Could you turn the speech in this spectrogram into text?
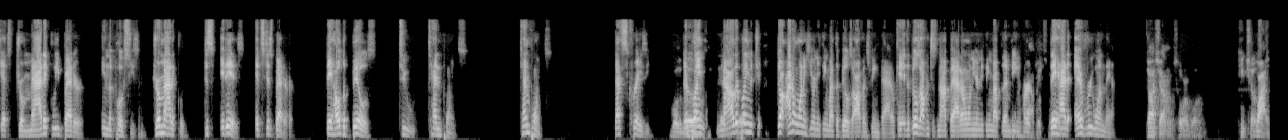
gets dramatically better in the postseason. Dramatically, just it is. It's just better. They held the Bills to 10 points. 10 points. That's crazy. Well, the they're Bills playing now. They're playing the. I don't want to hear anything about the Bills' offense being bad. Okay, the Bills' offense is not bad. I don't want to hear anything about them being hurt. They had everyone there. Josh Allen was horrible. He chose. Why?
